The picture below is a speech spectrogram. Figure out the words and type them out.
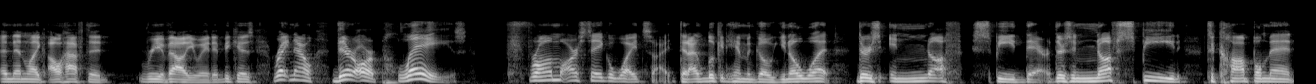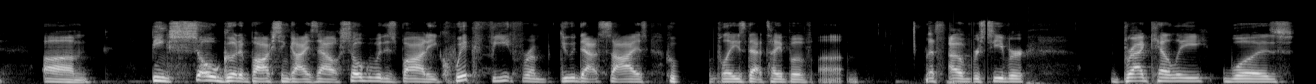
and then like I'll have to reevaluate it because right now there are plays from Arcega Whiteside that I look at him and go, you know what? There's enough speed there. There's enough speed to complement um, being so good at boxing guys out, so good with his body, quick feet for a dude that size who plays that type of um, that style of receiver. Brad Kelly was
